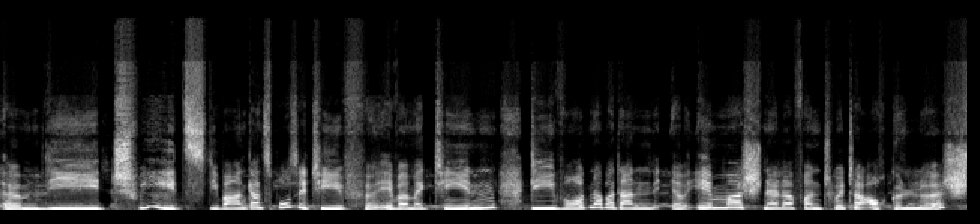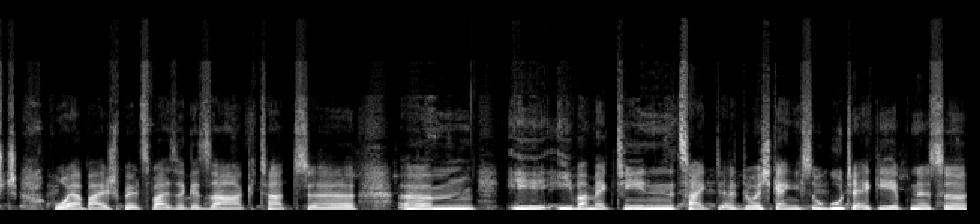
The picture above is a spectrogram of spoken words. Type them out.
ähm, die Tweets, die waren ganz positiv für Eva McTeen. Die wurden aber dann äh, immer schneller von Twitter auch gelöscht, wo er beispielsweise gesagt hat, äh, ähm, Eva McTeen zeigt äh, durchgängig so gute Ergebnisse,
